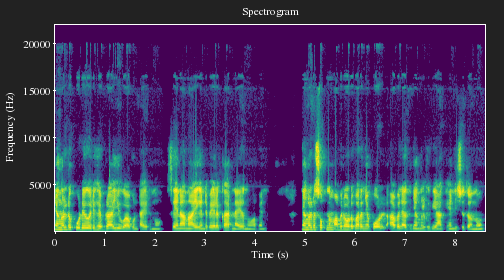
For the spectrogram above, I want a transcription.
ഞങ്ങളുടെ കൂടെ ഒരു ഹെബ്രായി യുവാവ് ഉണ്ടായിരുന്നു. സേനാനായകന്റെ വേലക്കാരനായിരുന്നു അവൻ. ഞങ്ങളുടെ സ്വപ്നം അവനോട് പറഞ്ഞപ്പോൾ അവൻ അത് ഞങ്ങൾക്ക് വ്യാഖ്യാനിച്ചു തന്നു.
